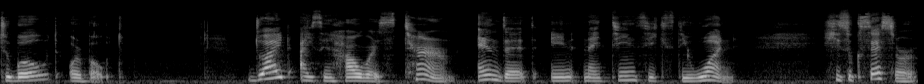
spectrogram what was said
to vote or vote. Dwight Eisenhower's term ended in 1961. His successor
